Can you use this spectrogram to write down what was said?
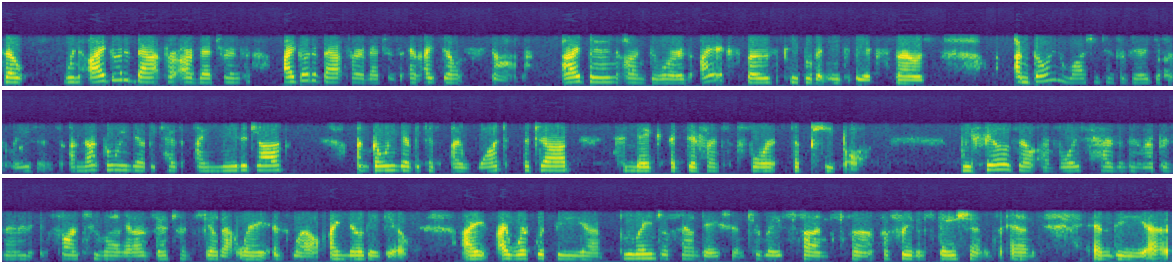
So when I go to bat for our veterans, I go to bat for our veterans and I don't stop. I bang on doors. I expose people that need to be exposed. I'm going to Washington for very different reasons. I'm not going there because I need a job. I'm going there because I want a job to make a difference for the people. We feel as though our voice hasn't been represented in far too long, and our veterans feel that way as well. I know they do. I, I work with the uh, Blue Angels Foundation to raise funds for, for Freedom Stations and and the uh,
